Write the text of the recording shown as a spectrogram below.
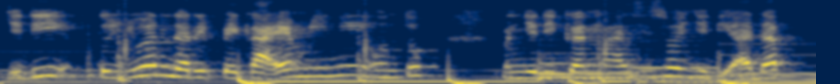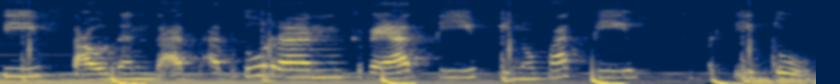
Jadi tujuan dari PKM ini untuk menjadikan mahasiswa jadi adaptif, tahu dan taat aturan, kreatif, inovatif seperti itu.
